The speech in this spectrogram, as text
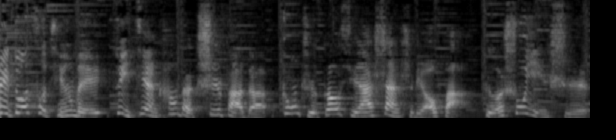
被多次评为最健康的吃法的终止高血压膳食疗法德舒饮食，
